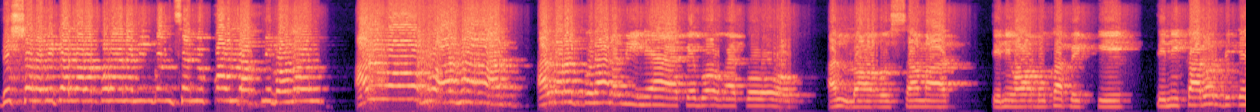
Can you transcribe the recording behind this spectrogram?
আল্লাহ রাব্বুল আলামিন বলছেন আপনি আল্লাহু আহাদ, আল্লাহ রাব্বুল আলামিন এক এবং একক। আল্লাহুস সামাদ, তিনি অমুখাপেক্ষী, তিনি কারোর দিকে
